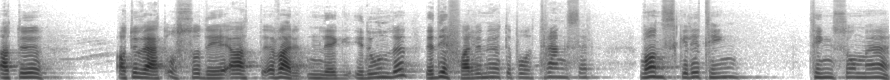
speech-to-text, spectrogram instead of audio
At du, at du, vet også det at verden ligger i det onde. Det er derfor vi møter på trengsel, vanskelige ting. Ting som uh,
